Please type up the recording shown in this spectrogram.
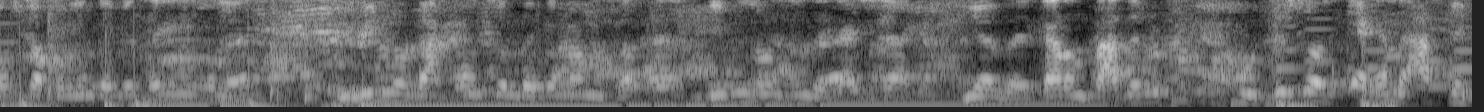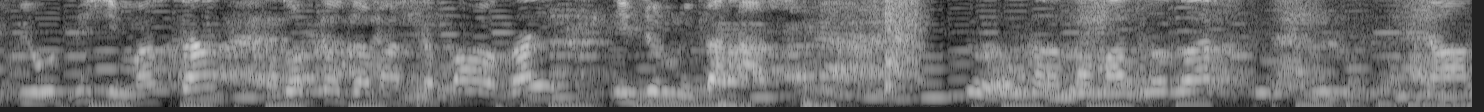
দশটা পর্যন্ত বেচা কিনা চলে। বিভিন্ন ঢাকা অঞ্চল থেকে মানুষ আছে বিভিন্ন অঞ্চল থেকে আসা নিয়ে যায়। কারণ তাদের উদ্দেশ্য এখানে আসলে পিওর দেশি মাছটা তরতাজা মাছটা পাওয়া যায় এই জন্যই তারা আসে। মাছ বাজার বিকাল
